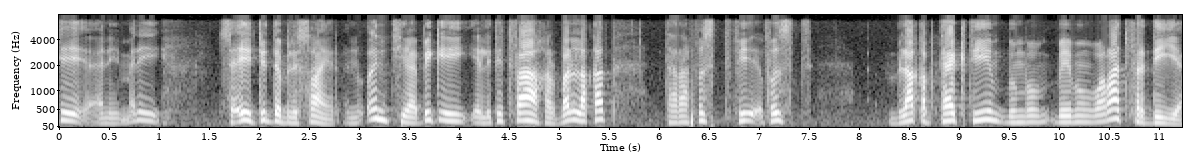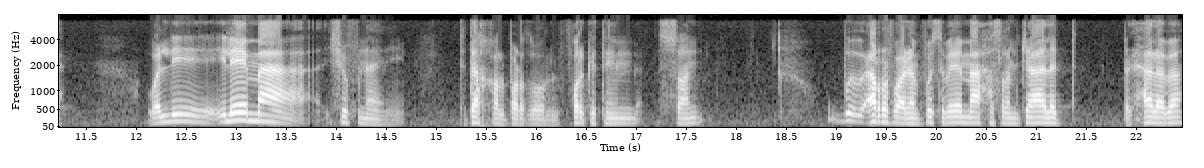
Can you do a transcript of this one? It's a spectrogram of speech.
يعني ماني سعيد جدا باللي صاير إنه أنت يا بيج اي اللي تتفاخر باللقب ترى فزت في فزت بلقب tag team بم- بمباراة فردية. واللي إلين ما شفنا يعني تدخل برضو الفوركتين سن وعرفوا على أنفسهم إلين ما حصل مجالد بالحلبة.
